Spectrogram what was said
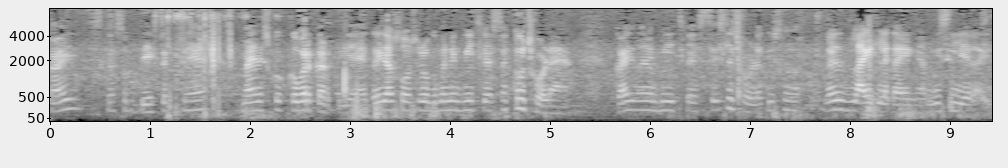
गाइस इसका सब देख सकते हैं, मैंने इसको कवर कर दिया है गाइस आप सोच रहे हो कि मैंने बीच का हिस्सा क्यों छोड़ा है? गाइस मैंने बीच का हिस्सा इसलिए छोड़ा क्योंकि उसमें गाइस लाइट लगाएँगे हम, इसलिए गाइस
